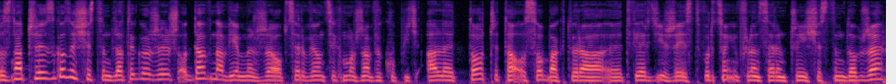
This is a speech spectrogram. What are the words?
To znaczy, zgodzę się z tym, dlatego że już od dawna wiemy, że obserwujących można wykupić, ale to, czy ta osoba, która e, twierdzi, że jest twórcą, influencerem, czuje się z tym dobrze,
